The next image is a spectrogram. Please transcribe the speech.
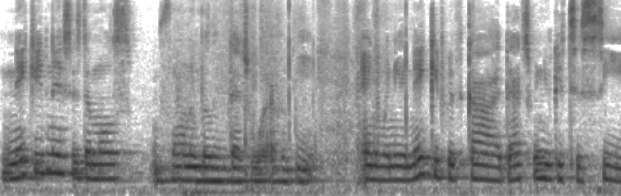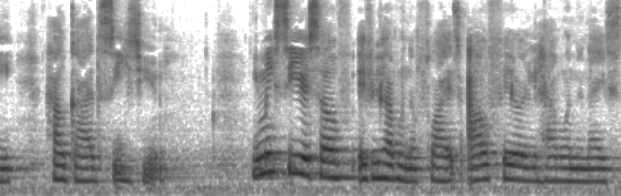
Nakedness is the most vulnerability that you will ever be. And when you're naked with God, that's when you get to see how God sees you you may see yourself if you have on the flyest outfit or you have on the nice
